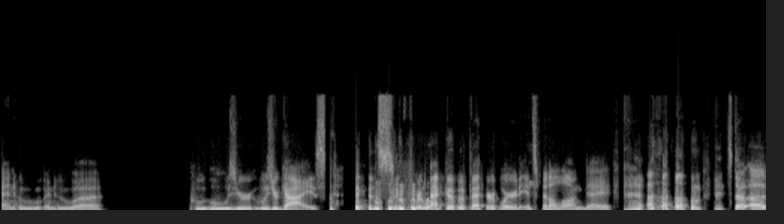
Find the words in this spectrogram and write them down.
and who and who uh who who's your who's your guys. For lack of a better word, it's been a long day. Um, so uh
